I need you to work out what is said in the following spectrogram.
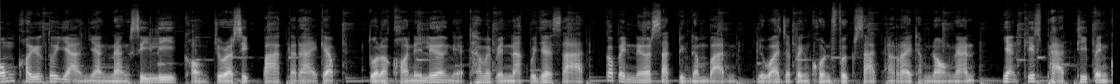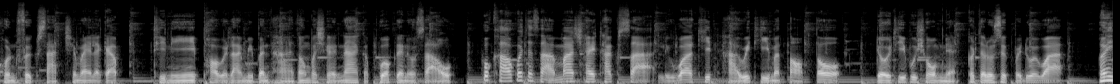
ผมขอยกตัวอย่างอย่างหนังซีรีส์ของ Jurassic Park ก็ได้ครับ ตัวละครในเรื่องเนี่ยถ้าไม่เป็นนักวิทยาศาสตร์ ก็เป็นเนิร์ดสัตว์ดึกดำบรรหรือว่าจะเป็นคนฝึกสัตว์อะไรทำนองนั้น อย่างคิสแพดที่เป็นคนฝึกสัตว์ใช่ไหมล่ะครับ ทีนี้พอเวลามีปัญหาต้องเผชิญหน้ากับพวกไดโนเสาร์พวกเขาก็จะสามารถใช้ทักษะหรือว่าคิดหาวิธีมาตอบโต้ โดยที่ผู้ชมเนี่ยก็จะรู้สึกไปด้วยว่าเฮ้ย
